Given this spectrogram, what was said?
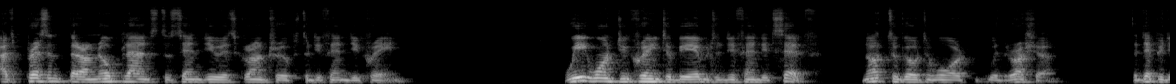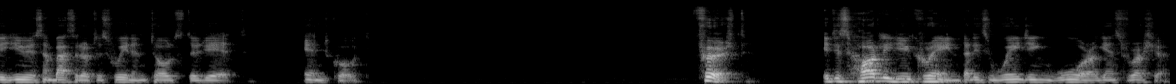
at present, there are no plans to send US ground troops to defend Ukraine. We want Ukraine to be able to defend itself, not to go to war with Russia, the deputy US ambassador to Sweden told Studio Ett quote. First, it is hardly Ukraine that is waging war against Russia.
